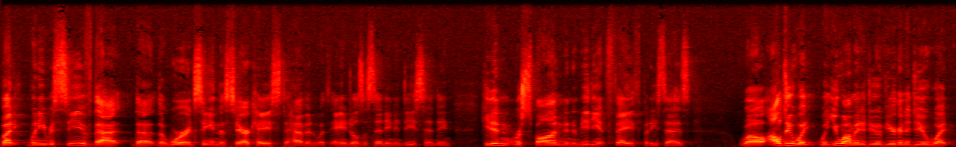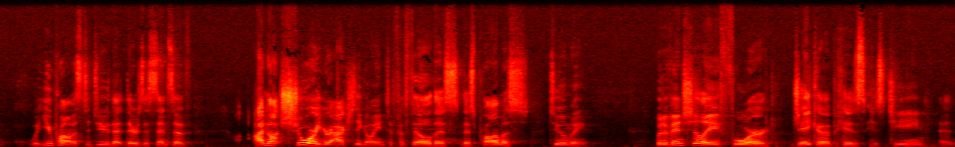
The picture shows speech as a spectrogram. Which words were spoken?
But when he received that, the, the word, seeing the staircase to heaven with angels ascending and descending, he didn't respond in immediate faith, but he says, well, I'll do what, what you want me to do if you're going to do what, what you promised to do, that there's a sense of, I'm not sure you're actually going to fulfill this, this promise to me. But eventually, for Jacob, his, his cheating and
